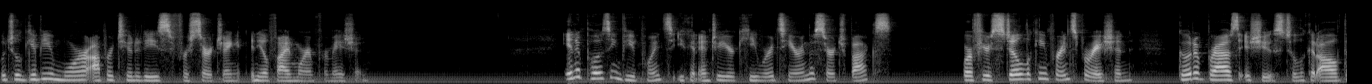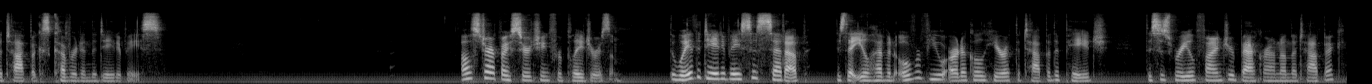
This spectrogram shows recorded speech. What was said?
which will give you more opportunities for searching and you'll find more information. In opposing viewpoints, you can enter your keywords here in the search box, or if you're still looking for inspiration, go to Browse Issues to look at all of the topics covered in the database. I'll start by searching for plagiarism. The way the database is set up is that you'll have an overview article here at the top of the page. This is where you'll find your background on the topic.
